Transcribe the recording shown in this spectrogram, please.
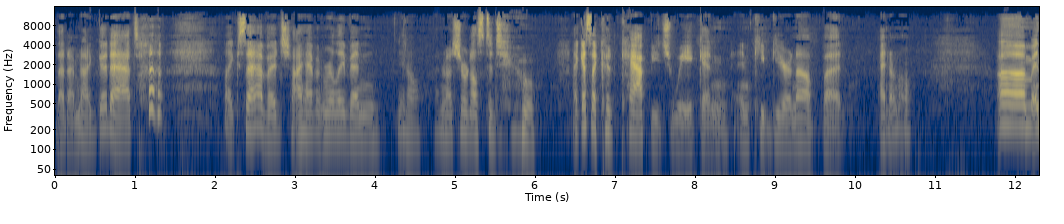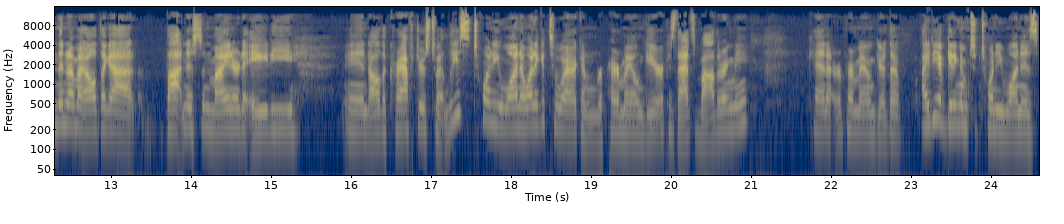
that I'm not good at. like Savage, I haven't really been, you know, I'm not sure what else to do. I guess I could cap each week and, and keep gearing up, but I don't know. Um, and then on my alt, I got Botanist and Miner to 80 and all the crafters to at least 21. I want to get to where I can repair my own gear because that's bothering me. Cannot repair my own gear. The idea of getting them to 21 is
